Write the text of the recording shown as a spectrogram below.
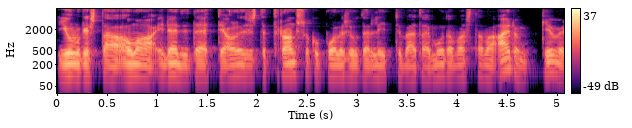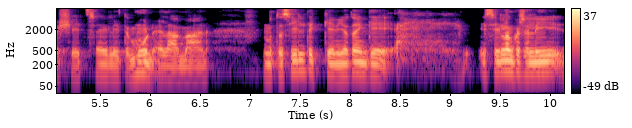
julkistaa omaa identiteettiä, oli se sitten transsukupuolisuuteen liittyvää tai muuta vastaavaa. I don't give a shit, se ei liity mun elämään. Mutta siltikin jotenkin, silloin kun se li,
